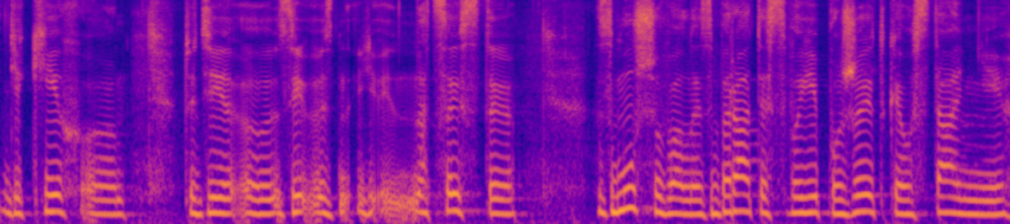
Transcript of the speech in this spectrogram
яких е, тоді е, нацисти змушували збирати свої пожитки останні,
